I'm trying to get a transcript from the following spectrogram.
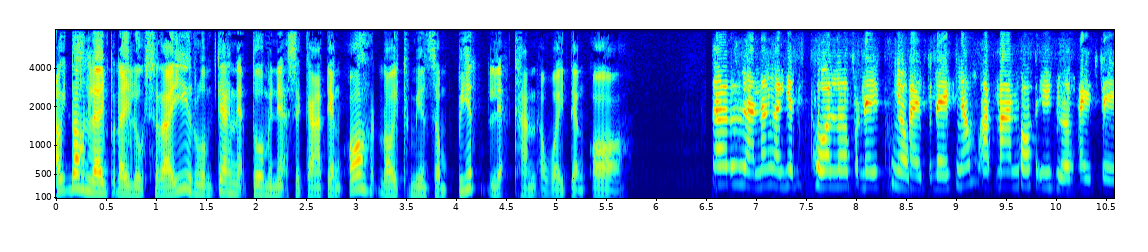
ឲ្យដោះលែងប្តីលោកស្រីរួមទាំងអ្នកទោសមនសិការទាំងអស់ដោយគ្មានសម្ពាធលក្ខខណ្ឌអ្វីទាំងអស់ទៅអា ហើយយុទ្ធភ័ណ្ឌលើប្តីខ្ញុំហើយប្តីខ្ញុំអត់បានខុសអីរឿងអីទេ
